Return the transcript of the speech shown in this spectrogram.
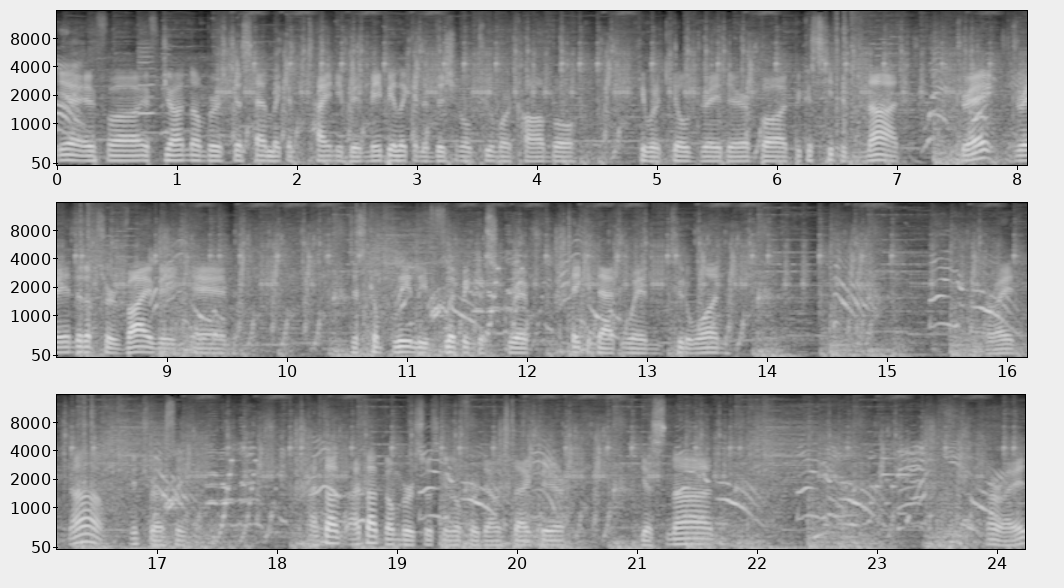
Yeah, if uh, if John Numbers just had like a tiny bit, maybe like an additional two more combo, he would have killed Dre there. But because he did not, Dre Dre ended up surviving and just completely flipping the script, taking that win two to one. All right. Oh, interesting. I thought I thought Numbers was gonna go for a down stack there. Guess not. All right,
